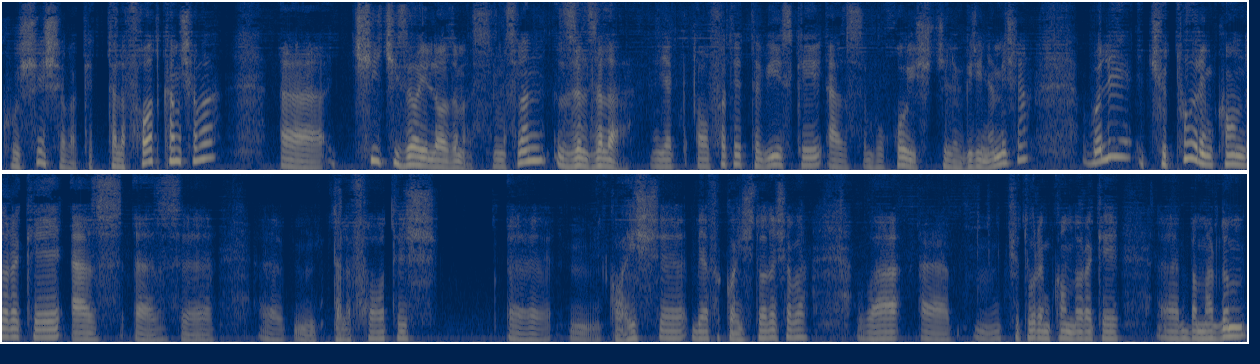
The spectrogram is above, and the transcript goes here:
کوشش شود که تلفات کم شود چی چیزایی لازم است؟ مثلا زلزله یک آفت طبیعی است که از وقوعش جلوگیری نمیشه ولی چطور امکان داره که از از تلفاتش کاهش بیافه کاهش داده شود و چطور امکان داره که به مردم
